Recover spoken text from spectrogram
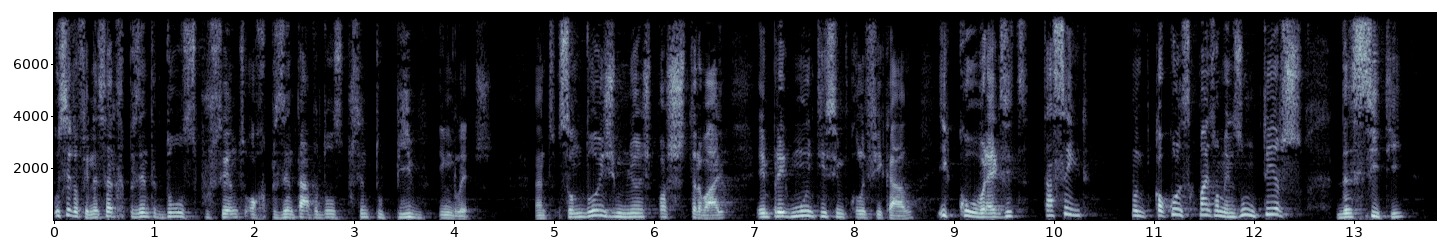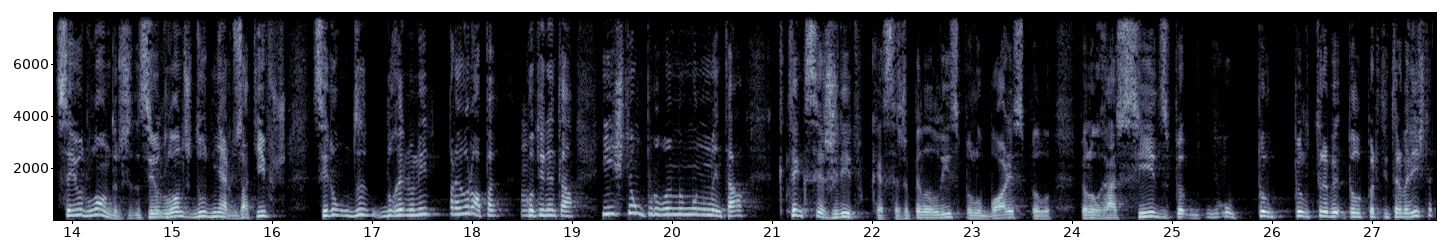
o setor financeiro representa 12%, ou representava 12% do PIB inglês. Portanto, são 2 milhões de postos de trabalho, emprego muitíssimo qualificado, e com o Brexit está a sair calcula-se que mais ou menos um terço da City saiu de Londres, saiu de Londres do dinheiro dos ativos, saíram de, do Reino Unido para a Europa uhum. continental. E isto é um problema monumental que tem que ser gerido, quer seja pela Liz, pelo Boris, pelo, pelo Rashid, pelo, pelo, pelo, pelo Partido Trabalhista,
